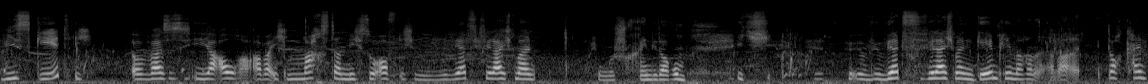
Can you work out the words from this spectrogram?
wie es geht. Ich weiß es ja auch, aber ich mache es dann nicht so oft. Ich werde vielleicht mal. Junge, schreien die da rum. Ich werde vielleicht mal ein Gameplay machen, aber doch kein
